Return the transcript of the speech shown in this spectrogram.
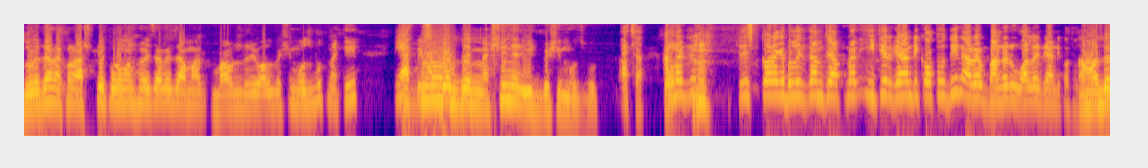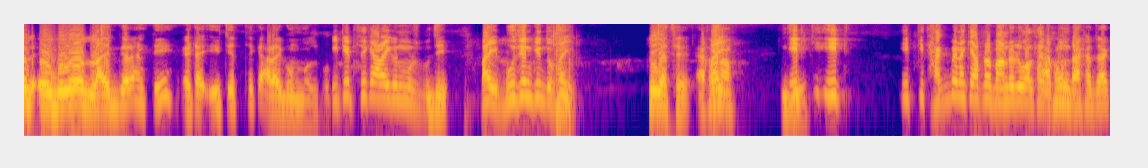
দূরে যান এখন আজকে প্রমাণ হয়ে যাবে যে আমার বাউন্ডারি ওয়াল বেশি মজবুত নাকি এক নম্বর যে মেশিনের ইট বেশি মজবুত। আচ্ছা আমরা টেস্ট করার আগে বলে দিতাম যে আপনার ইটের গ্যারান্টি কতদিন আর বাউন্ডারি ওয়ালের গ্যারান্টি কতদিন? আমাদের এইগুলো লাইফ গ্যারান্টি এটা ইটের থেকে আড়াই গুণ মজবুত। ইটের থেকে আড়াই গুণ মজবুত? জি। ভাই বুঝেন কিন্তু ভাই। ঠিক আছে এখন ইট কি ইট ইট কি থাকবে নাকি আপনার বাউন্ডারি ওয়াল থাকবে? এখন দেখা যাক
